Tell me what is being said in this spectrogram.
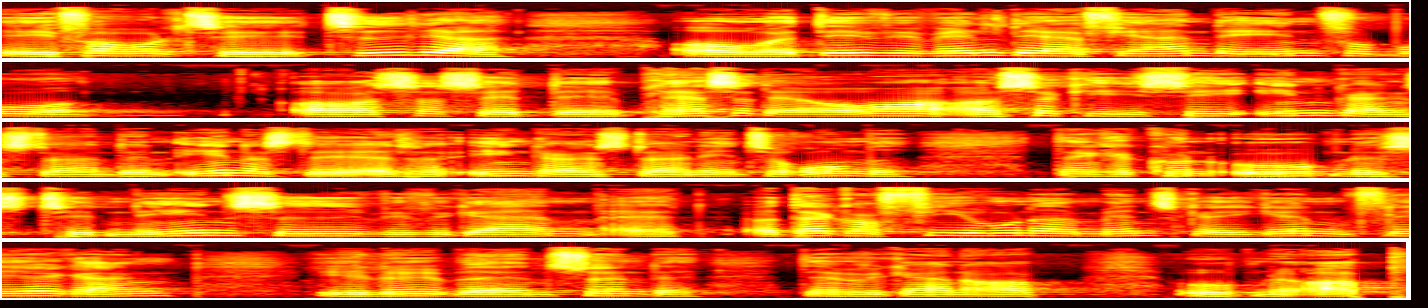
øh, i forhold til tidligere. Og øh, det vi vil, det er at fjerne det inforbord og så sætte øh, pladser derover, og så kan I se indgangsdøren, den inderste, altså indgangsdøren ind til rummet, den kan kun åbnes til den ene side. Vi vil gerne, at, og der går 400 mennesker igennem flere gange i løbet af en søndag, den vil vi gerne op, åbne op.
